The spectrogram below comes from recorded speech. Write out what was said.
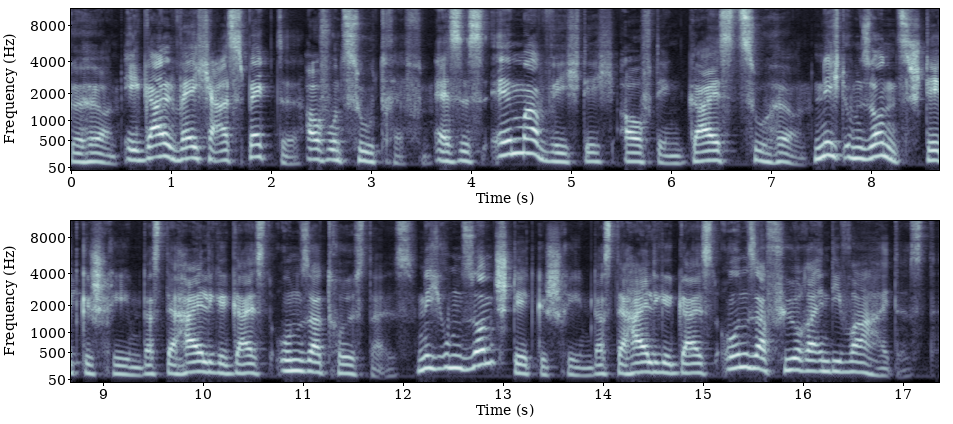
gehören, egal welche Aspekte auf uns zutreffen. Es ist immer wichtig, auf den Geist zu hören. Nicht umsonst steht geschrieben, dass der Heilige Geist unser Tröster ist. Nicht umsonst steht geschrieben, dass der Heilige Geist unser Führer in die Wahrheit ist.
